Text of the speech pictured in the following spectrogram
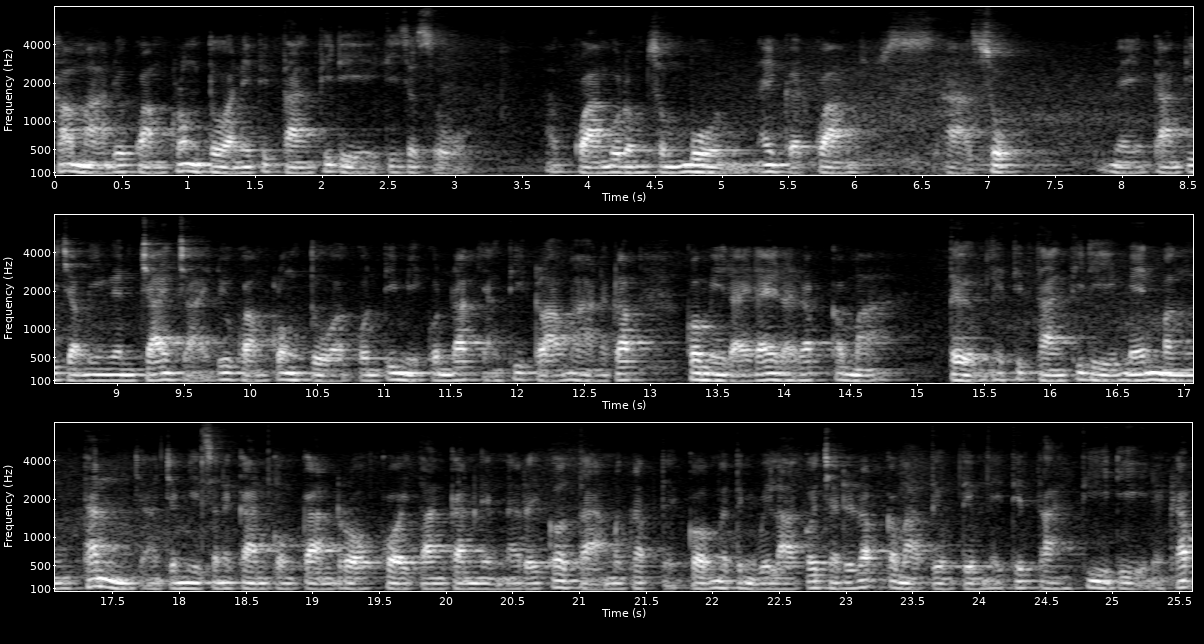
เข้ามาด้วยความคล่องตัวในทิศทางที่ดีที่จะสู่ความบุดมสมบูรณ์ ให้เกิดความสุข ในการที่จะมีเงินใช้จ่ายด้วยความคล่องตัวคนที่มีคนรักอย่างที่กล่าวมานะครับ ก็มีรายได้รายรับก็มา เติมในทิศทางที่ดี แม้นบางท่านอาจจะมีสถานการณ์ของการรอคอยทางการเงินอะไรก็ตามนะครับ แต่ก็เมื่อถึงเวลาก็จะได้รับกมาเติมเต็มในทิศทางที่ดีนะครับ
